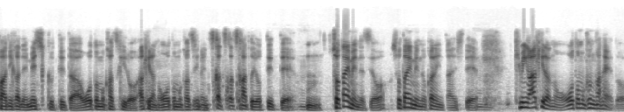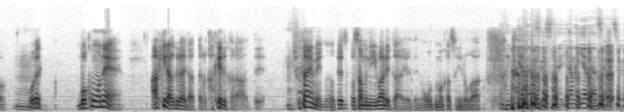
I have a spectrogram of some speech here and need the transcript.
パーティーカーで飯食ってた大友克洋、アキラの大友克洋につかつかつかと寄っていって、うん。うん。初対面ですよ、初対面の彼に対して、君がアキラの大友君かね？と、うん。俺、僕もね、アキラぐらいだったら書けるからって、初対面の徹子様に言われたよね、大友克洋が。嫌なやつですね。嫌な嫌なやつですよ。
